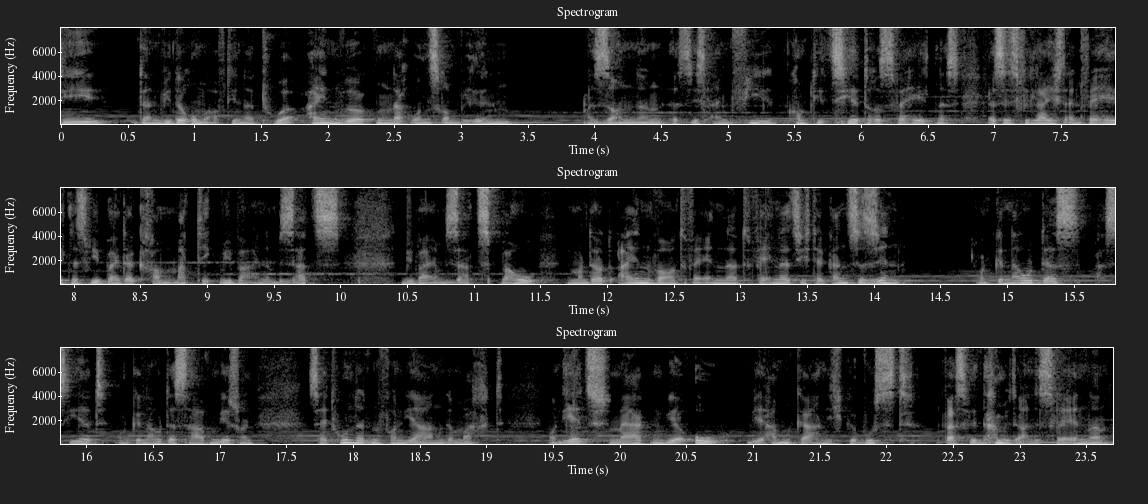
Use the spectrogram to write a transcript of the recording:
die dann wiederum auf die Natur einwirken nach unserem Willen, sondern es ist ein viel komplizierteres Verhältnis. Es ist vielleicht ein Verhältnis wie bei der Grammatik, wie bei einem Satz, wie bei einem Satzbau. Wenn man dort ein Wort verändert, verändert sich der ganze Sinn. Und genau das passiert und genau das haben wir schon seit Hunderten von Jahren gemacht. Und jetzt merken wir, oh, wir haben gar nicht gewusst, was wir damit alles verändern.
